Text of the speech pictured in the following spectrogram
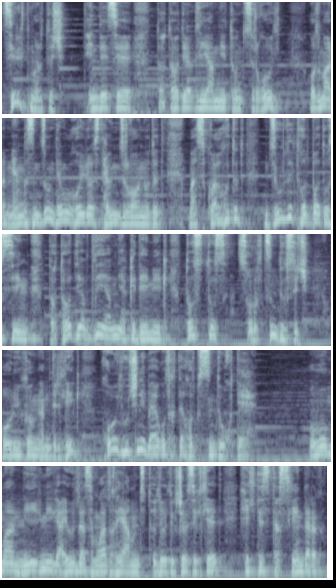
цэрэгт мордож тэндээсээ дотоод явдлын яамны дунд сургууль улмаар 1952-оос 56 онуудад Москва хотод зөвлөлт холбоот улсын дотоод явдлын яамны академиг тус тус суралцсан төгсөж өөрийнхөө амьдралыг хууль хүчний байгууллагатай холбосон түүхтэй Өвөө маань нийгмийг аюулаас хамгаалах яамд төлөөлөгчөөс эхлээд хилтэс тасгийн дарга,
